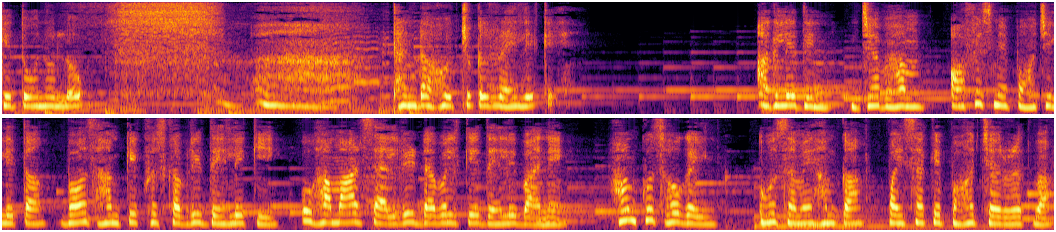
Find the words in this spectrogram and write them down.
के दोनों लोग ठंडा हो चुकल रहले लेके। अगले दिन जब हम ऑफ़िस में पहुँचे लेता, बॉस हमके खुशखबरी देले की वो हमार सैलरी डबल के देले बाने। हम खुश हो गई। वो समय हमका पैसा के बहुत ज़रूरत बा।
